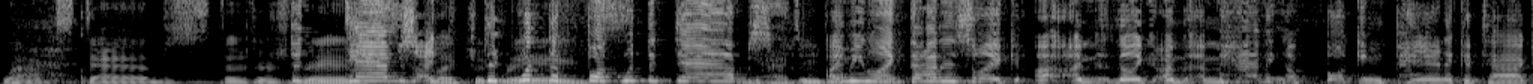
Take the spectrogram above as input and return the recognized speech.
Wax, dabs, there's, there's The rigs, dabs, I, electric the, what the rigs. fuck with the dabs? Yeah, dude, I mean, like that is like I, I'm like I'm I'm having a fucking panic attack.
